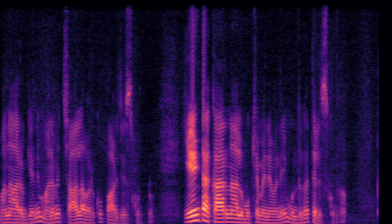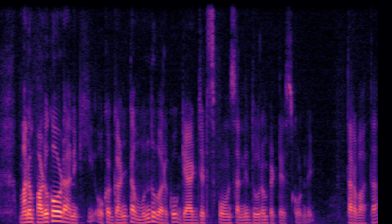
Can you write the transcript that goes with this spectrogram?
మన ఆరోగ్యాన్ని మనమే చాలా వరకు పాడు చేసుకుంటున్నాం. ఏంటా కారణాలు ముఖ్యమైనవని ముందుగా తెలుసుకుందాం. మనం పడుకోవడానికి ఒక గంట ముందు వరకు గ్యాడ్జెట్స్ ఫోన్స్ అన్ని దూరం పెట్టేసుకోండి. తర్వాత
